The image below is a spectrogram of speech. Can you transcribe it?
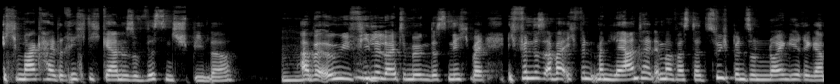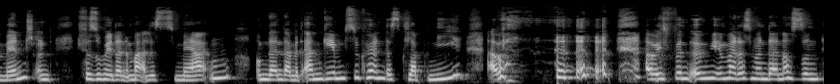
Ich mag halt richtig gerne so Wissensspiele. Mhm. Aber irgendwie viele Leute mögen das nicht, weil ich finde es aber, ich finde, man lernt halt immer was dazu. Ich bin so ein neugieriger Mensch und ich versuche mir dann immer alles zu merken, um dann damit angeben zu können. Das klappt nie, aber aber ich finde irgendwie immer, dass man da noch so ein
